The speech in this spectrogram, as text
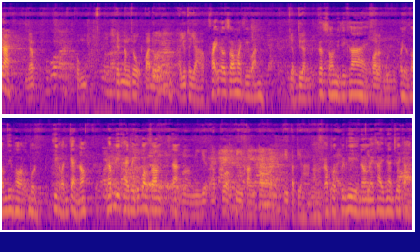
ไงครับผมเพชรนำโชคปาโดนอยุธยาครับไฟท์เราซ้อมมากี่วัน เกือบเดือนก็ซ้อมอยู่ที่ค่ายพอหลักบุญไปซ้อมที่พอหลักบุญที่ขอนแก่นเนาะแล้วมีใครไปคุ้มป้องซ้อมอะก็มีเยอะครับพวกพี่ฟังตอพี่ปฏิหารอะก็พวกพี่ๆน้องในค่ายที่นั่นช่วยกัน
